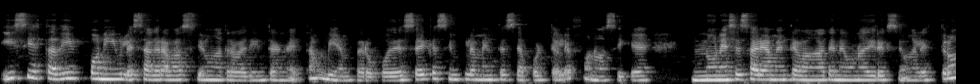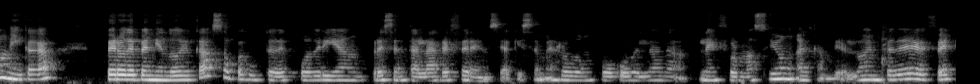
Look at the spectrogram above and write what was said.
y si está disponible esa grabación a través de internet también, pero puede ser que simplemente sea por teléfono, así que no necesariamente van a tener una dirección electrónica, pero dependiendo del caso, pues ustedes podrían presentar la referencia. Aquí se me rodó un poco, ¿verdad? La, la información al cambiarlo en PDF,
